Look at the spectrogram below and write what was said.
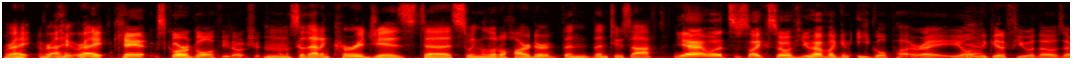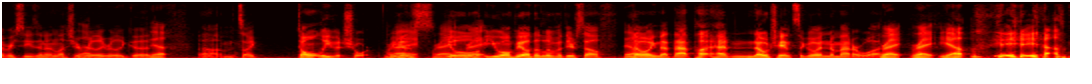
Right, right, right. Can't score a goal if you don't shoot the putt. Mm, so that encourages to swing a little harder than than too soft. Yeah, well, it's just like so if you have like an eagle putt, right? You Yeah. only get a few of those every season unless you're Yeah. really, really good. Yeah. Um, it's like don't leave it short Right, because right, you'll right. you won't be able to live with yourself Yep. knowing that that putt had no chance to go in no matter what. Right, right. Yep. yep.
